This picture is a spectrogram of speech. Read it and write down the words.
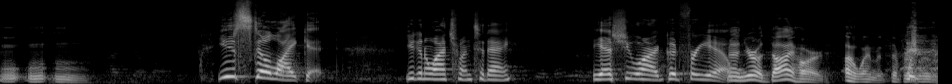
Mm-mm-mm. You still like it. You going to watch one today? Yes, you are. Good for you. Man, you're a diehard. Oh, wait a minute, different movie.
